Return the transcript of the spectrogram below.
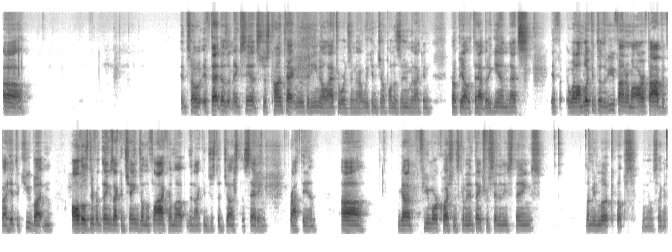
Uh, and so if that doesn't make sense, just contact me with an email afterwards, and uh, we can jump on a Zoom and I can help you out with that. But again, that's if while I'm looking through the viewfinder on my R5, if I hit the Q button, all those different things I can change on the fly come up, and then I can just adjust the setting right then. Uh, got a few more questions coming in. Thanks for sending these things. Let me look. Oops, hang on a second.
